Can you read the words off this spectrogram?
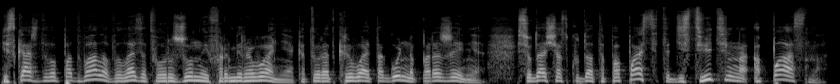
из каждого подвала вылазят вооруженные формирования, которые открывают огонь на поражение. Сюда сейчас куда-то попасть, это действительно опасно.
